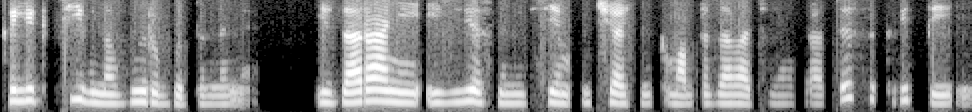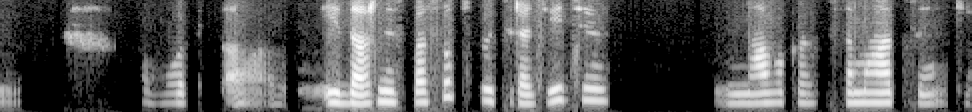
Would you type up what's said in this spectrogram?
коллективно выработанными и заранее известными всем участникам образовательного процесса критериями. Вот, а, и должны способствовать развитию навыка самооценки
